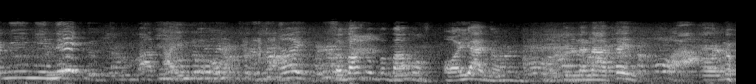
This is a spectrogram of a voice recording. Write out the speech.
Nanginginig. Matay mo. Ay, baba mo, baba mo. O, ayan, o. Tingnan natin. O, no?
